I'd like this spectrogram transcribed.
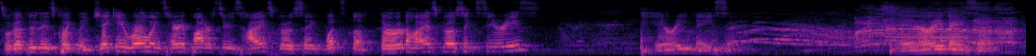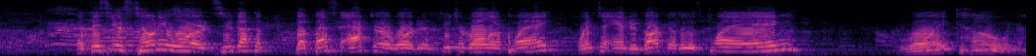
So we'll go through these quickly. J.K. Rowling's Harry Potter series highest grossing. What's the third highest grossing series? Perry Mason. Perry Mason. At this year's Tony Awards, who got the, the Best Actor award in featured role in a play went to Andrew Garfield, who was playing Roy Cohn.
